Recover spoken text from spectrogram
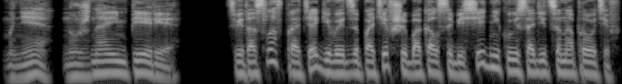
«Мне нужна империя». Святослав протягивает запотевший бокал собеседнику и садится напротив.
